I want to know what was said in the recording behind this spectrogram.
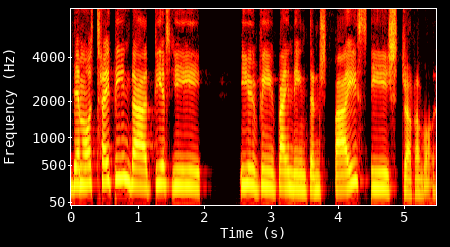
demonstrating that TSG EUV binding spice is druggable.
